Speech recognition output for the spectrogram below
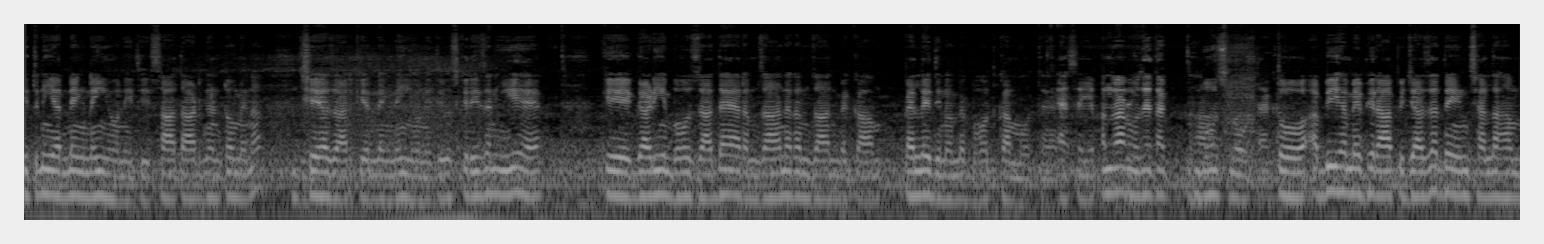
इतनी अर्निंग नहीं होनी थी। सात आठ घंटों में ना छः हज़ार की अर्निंग नहीं होनी थी। उसके रीज़न ये है कि गाड़ियाँ बहुत ज़्यादा हैं रमज़ान है रमज़ान में काम पहले दिनों में बहुत कम होता है। ऐसे ही पंद्रह रोज़े तक हाँ। बहुत स्लो होता है तो अभी हमें फिर आप इजाज़त दें इंशाल्लाह हम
